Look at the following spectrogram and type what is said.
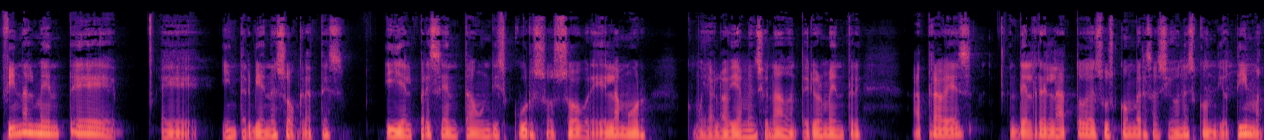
Finalmente eh, interviene Sócrates y él presenta un discurso sobre el amor, como ya lo había mencionado anteriormente, a través del relato de sus conversaciones con Diotima,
